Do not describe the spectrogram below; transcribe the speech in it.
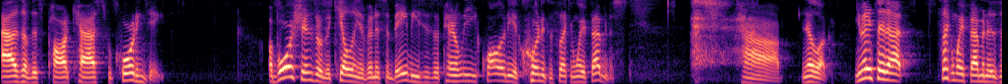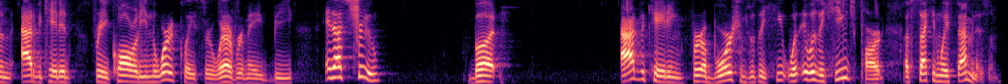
as of this podcast recording date. Abortions, or the killing of innocent babies, is apparently equality according to second wave feminists. know, look, you may say that second wave feminism advocated for equality in the workplace or wherever it may be, and that's true, but advocating for abortions was a hu- it was a huge part of second wave feminism,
